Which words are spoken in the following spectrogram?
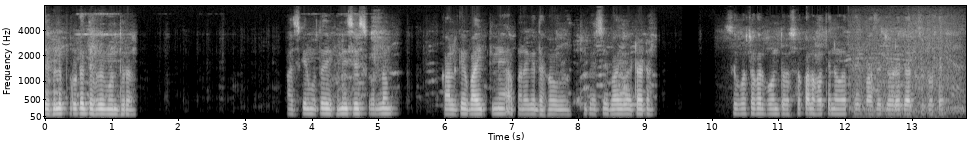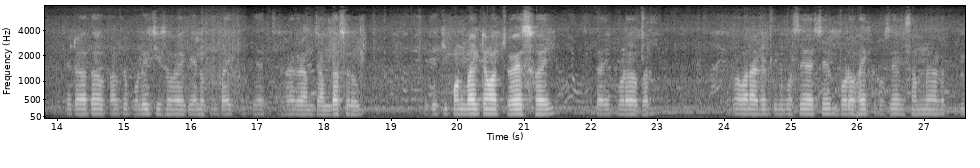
দেখলে পুরোটা দেখবে বন্ধুরা। আজকের মতো এখানেই শেষ করলাম। কালকে বাইক কিনে আপনাদেরকে দেখাবো। ঠিক আছে? বাই বাই টাটা। শুভ সকাল বন্ধুরা। সকাল হতে না হতে বাসে চড়ে যাচ্ছি কোথায় সেটা তো কালকে বলেইছি সবাইকে, নতুন বাইক কিনতে যাচ্ছি ঝাড়গ্রাম জামদা শোরুম দেখি কোন বাইকটা আমার চয়েস হয়। সেটাই বড় ব্যাপার। আমার আগের দিকে বসে আছে, বড় ভাই বসে আছে সামনে আগের দিকে।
